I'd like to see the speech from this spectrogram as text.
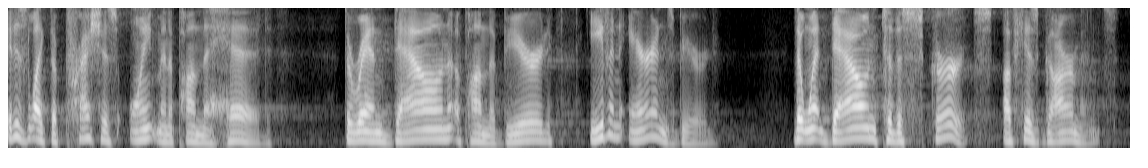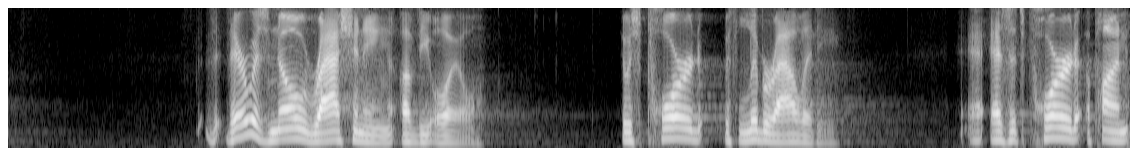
It is like the precious ointment upon the head that ran down upon the beard, even Aaron's beard, that went down to the skirts of his garments. There was no rationing of the oil, it was poured with liberality as it's poured upon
